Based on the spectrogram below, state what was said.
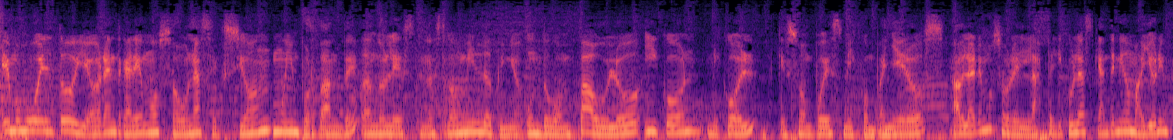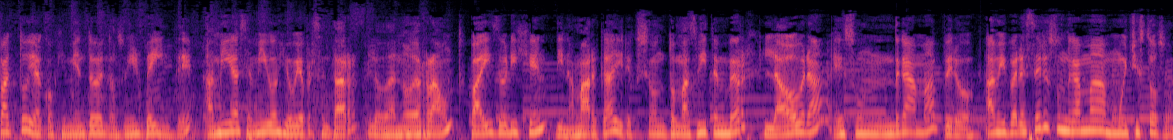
Hemos vuelto y ahora entraremos a una sección muy importante, dándoles nuestra humilde opinión junto con Paulo y con Nicole, que son pues mis compañeros. Hablaremos sobre las películas que han tenido mayor impacto y acogimiento del 2020. Amigas y amigos, yo voy a presentar lo de Another Round, País de Origen, Dinamarca, dirección Thomas Wittenberg. La obra es un drama, pero a mi parecer es un drama muy chistoso.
